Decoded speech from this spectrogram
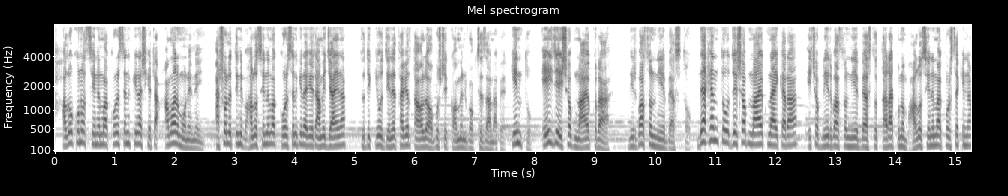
ভালো কোনো সিনেমা করেছেন কিনা সেটা আমার মনে নেই। আসলে তিনি ভালো সিনেমা করেছেন কিনা যেটা আমি জানি না। যদি কেউ জেনে থাকেন তাহলে অবশ্যই কমেন্ট বক্সে জানাবে। কিন্তু এই যে এইসব নায়করা নির্বাচন নিয়ে ব্যস্ত, দেখেন তো যেসব নায়ক নায়িকারা এইসব নির্বাচন নিয়ে ব্যস্ত, তারা কোনো ভালো সিনেমা করছে কিনা?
